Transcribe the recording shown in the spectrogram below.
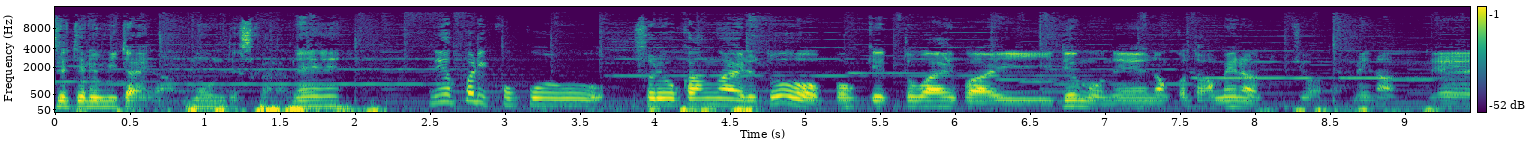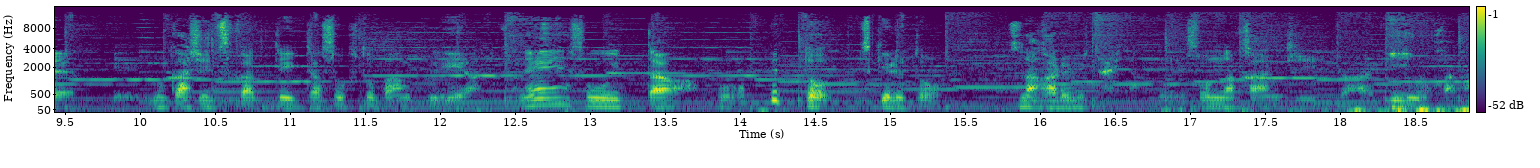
捨ててるみたいなもんですからね。で、やっぱりここ、それを考えると、ポケット Wi-Fi でもね、なんかダメな時はダメなんで、昔使っていたソフトバンクエアとかね、そういった、こう、ペッとつけると繋がるみたいな、そんな感じがいいのかな、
